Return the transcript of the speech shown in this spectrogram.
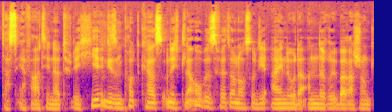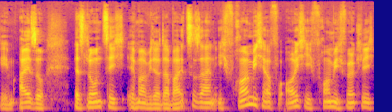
das erfahrt ihr natürlich hier in diesem Podcast. Und ich glaube, es wird auch noch so die eine oder andere Überraschung geben. Also, es lohnt sich immer wieder dabei zu sein. Ich freue mich auf euch. Ich freue mich wirklich,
